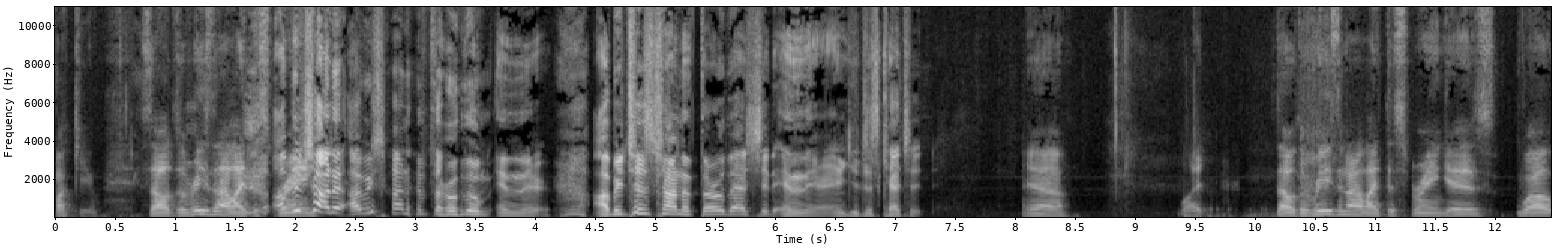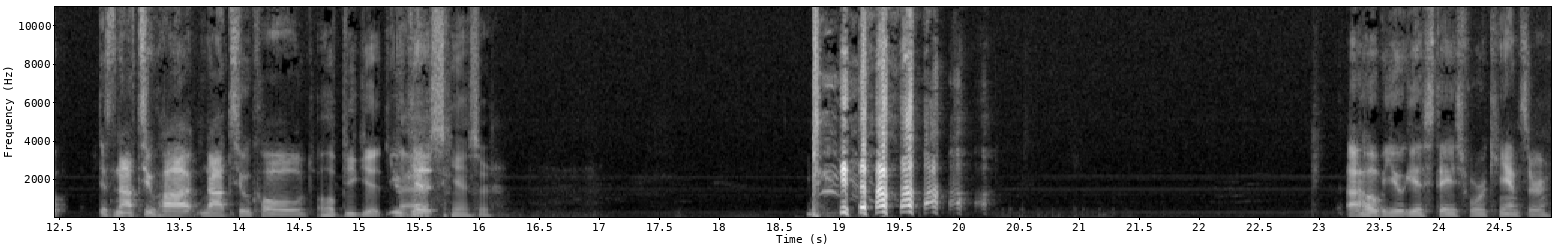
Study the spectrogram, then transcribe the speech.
fuck you. So the reason I like the spring, I'll be trying to I'll be trying to throw them in there. I'll be just trying to throw that shit in there and you just catch it. Yeah. Like, so the reason I like the spring is, well, it's not too hot, not too cold. I hope you get You get- cancer. I hope you get stage four cancer.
